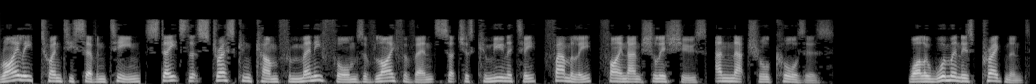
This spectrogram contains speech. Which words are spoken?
Riley 2017 states that stress can come from many forms of life events such as community, family, financial issues, and natural causes. While a woman is pregnant,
